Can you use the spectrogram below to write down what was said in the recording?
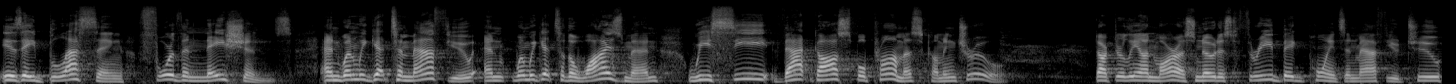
is a blessing for the nations. And when we get to Matthew and when we get to the wise men, we see that gospel promise coming true. Dr. Leon Morris noticed three big points in Matthew 2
